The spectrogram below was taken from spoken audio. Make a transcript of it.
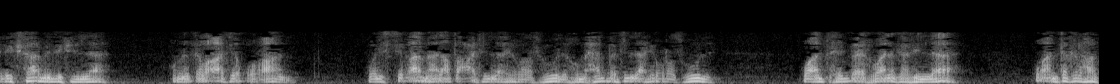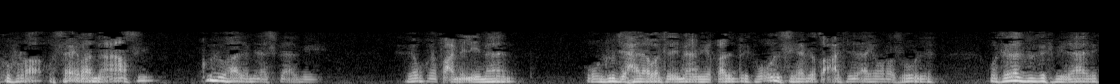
الإكثار من ذكر الله ومن قراءة القرآن والاستقامة على طاعة الله ورسوله ومحبة الله ورسوله وأن تحب إخوانك في الله وأن تكره الكفر وسائر المعاصي كل هذا من أسباب ذوق طعم الإيمان ووجود حلاوة الإيمان في قلبك وأنسك بطاعة الله ورسوله وتلذذك بذلك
